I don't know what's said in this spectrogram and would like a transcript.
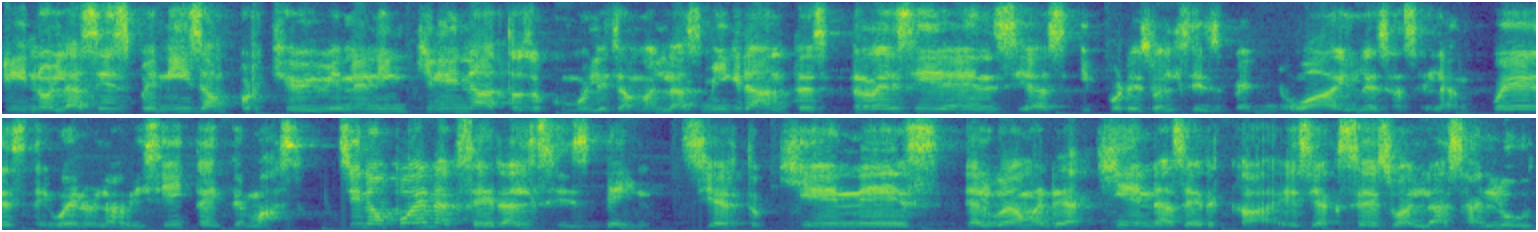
y no las cisbenizan porque viven en inquilinatos o como le llaman las migrantes, residencias y por eso el CISBEN no va y les hace la encuesta y bueno, la visita y demás. Si no pueden acceder al CISBEN, ¿cierto? Quien es de alguna manera quien acerca ese acceso a la salud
